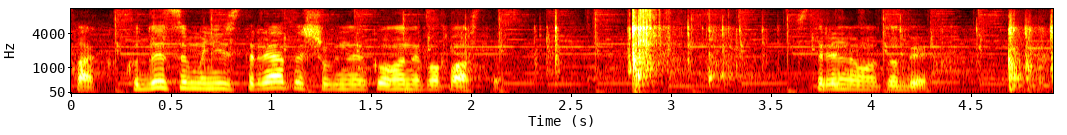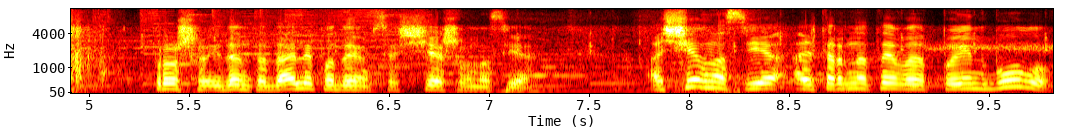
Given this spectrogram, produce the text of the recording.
Так, куди це мені стріляти, щоб ні в кого не попасти? Стрільнемо туди. Прошу, йдемте далі, подивимося, ще що в нас є. А ще в нас є альтернатива пейнтболу.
